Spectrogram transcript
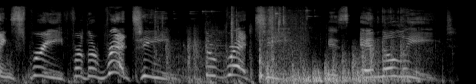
Killing spree for the red team! The red team is in the lead.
